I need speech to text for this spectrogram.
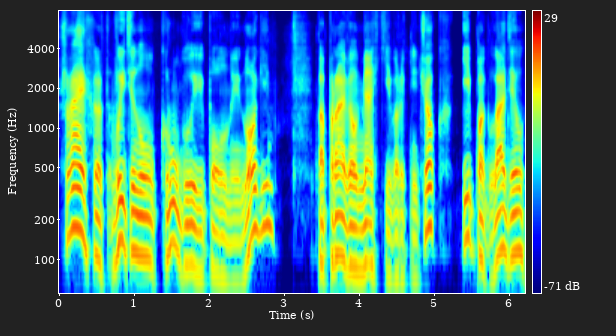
Шрайхерт вытянул круглые полные ноги, поправил мягкий воротничок и погладил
